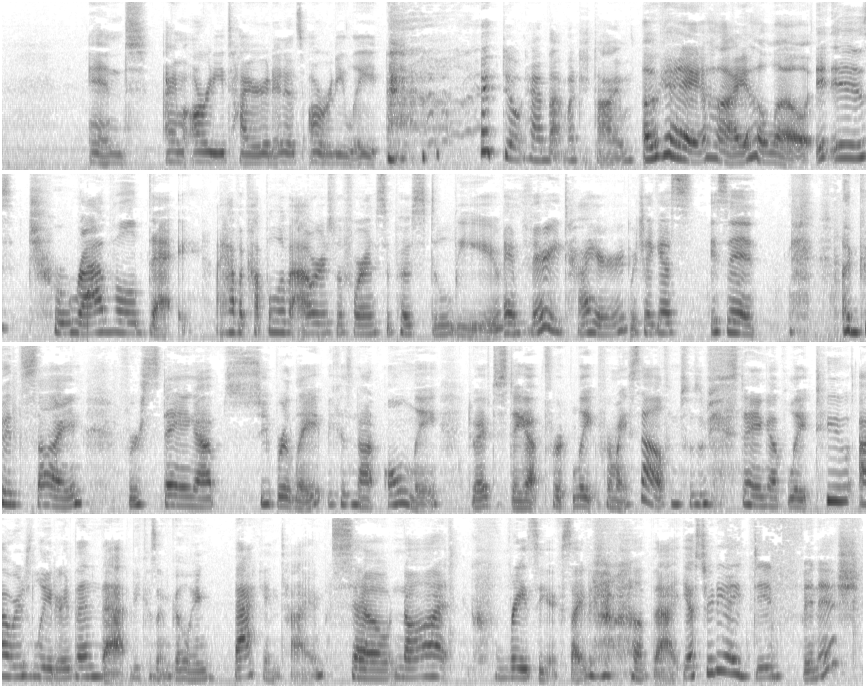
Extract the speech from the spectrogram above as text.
and I'm already tired and it's already late. I don't have that much time. Okay, hi, hello. It is travel day. I have a couple of hours before I'm supposed to leave. I'm very tired, which I guess isn't a good sign for staying up super late because not only do I have to stay up for late for myself, I'm supposed to be staying up late two hours later than that because I'm going back in time. So not crazy excited about that. Yesterday I did finish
